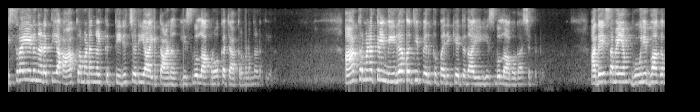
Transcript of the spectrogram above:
ഇസ്രായേൽ നടത്തിയ ആക്രമണങ്ങൾക്ക് തിരിച്ചടിയായിട്ടാണ് ഹിസ്ബുള്ള റോക്കറ്റ് ആക്രമണം നടത്തിയത്. ആക്രമണത്തിൽ നിരവധി പേർക്ക് പരിക്കേറ്റതായി ഹിസ്ബുള്ള അവകാശപ്പെട്ടു. അതേസമയം ഭൂരിഭാഗം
